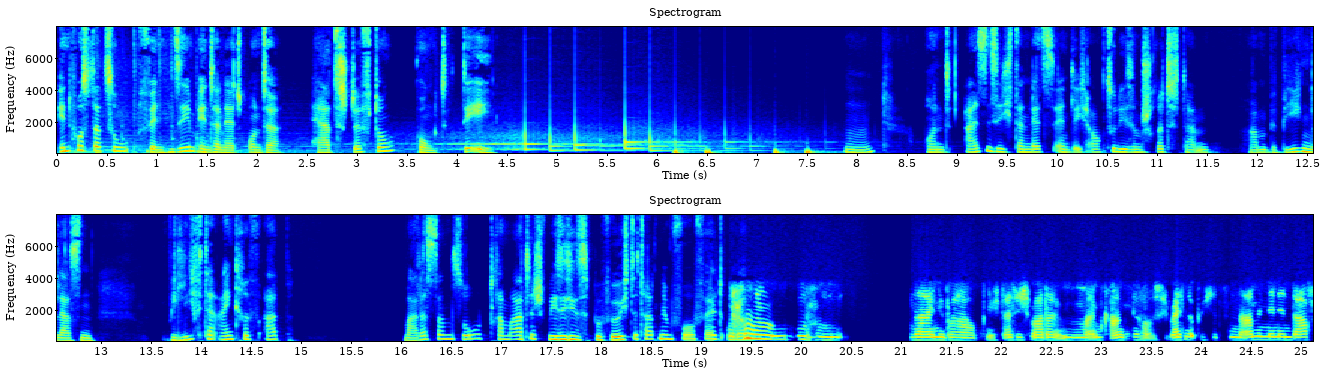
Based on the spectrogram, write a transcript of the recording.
Infos dazu finden Sie im Internet unter herzstiftung.de. Mhm. Und als Sie sich dann letztendlich auch zu diesem Schritt dann haben bewegen lassen, wie lief der Eingriff ab? War das dann so dramatisch, wie Sie es befürchtet hatten im Vorfeld? Oder? Nein, überhaupt nicht. Also ich war da in meinem Krankenhaus. Ich weiß nicht, ob ich jetzt einen Namen nennen darf,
